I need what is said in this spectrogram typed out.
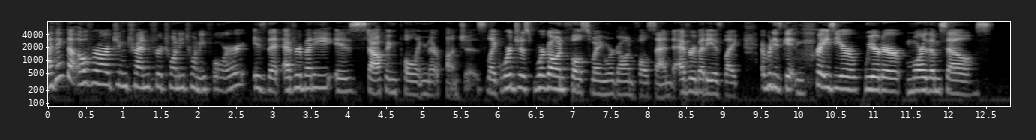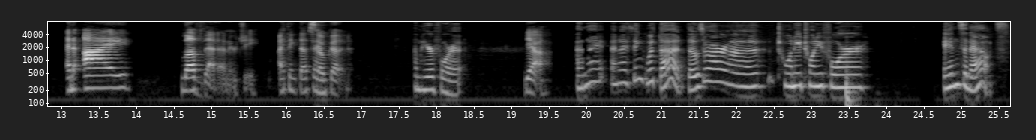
I think the overarching trend for 2024 is that everybody is stopping pulling their punches. Like we're just we're going full swing, we're going full send. Everybody is like everybody's getting crazier, weirder, more themselves. And I love that energy. I think that's Same. so good. I'm here for it. Yeah. And I and I think with that, those are our uh 2024 ins and outs.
